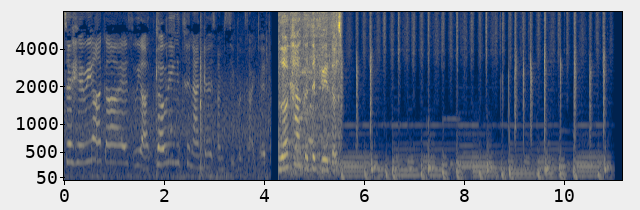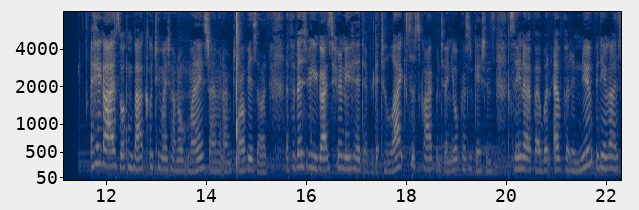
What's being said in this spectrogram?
So here we are guys, we are going to Nando's. I'm super excited. Look how good the food looks. Guys, welcome back to my channel. My name is Diamond, I'm 12 years old. And for those of you guys who are new here, don't forget to like, subscribe, and turn your notifications so you know if I ever put a new video, guys.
